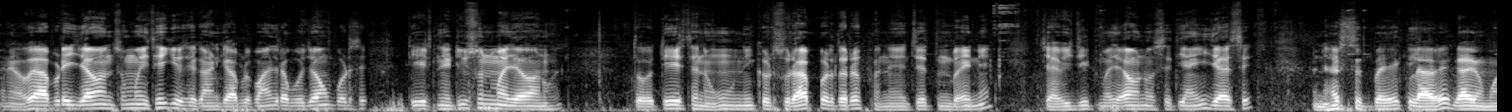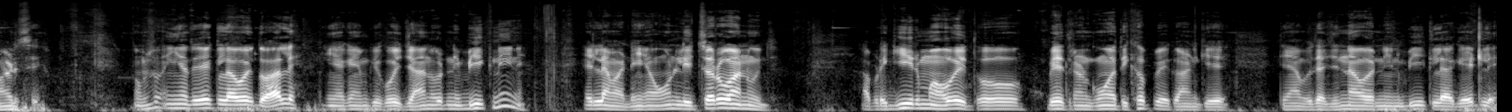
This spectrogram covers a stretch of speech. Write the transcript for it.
અને હવે આપણે જવાનો સમય થઈ ગયો છે કારણ કે આપણે પાંજરાપુર જવું પડશે. તીર્થને ટ્યુશનમાં જવાનું હોય તો તીર્થ અને હું નીકળશું રાપર તરફ અને ચેતનભાઈને જ્યાં વિઝિટમાં જવાનું છે ત્યાં અહીં જશે. અને હર્ષદભાઈ એકલા આવે ગાયો માળશે આમ શું, અહીંયા તો એકલા હોય તો હાલે. અહીંયા કેમ કે કોઈ જાનવરની બીક નહીં ને. એટલા માટે અહીંયા ઓનલી ચરવાનું જ. આપણે ગીરમાં હોય તો બે ત્રણ ગુવાથી ખપે કારણ કે ત્યાં બધા જનાવરની બીક લાગે એટલે.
